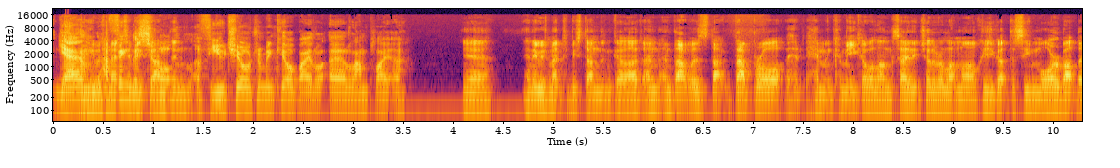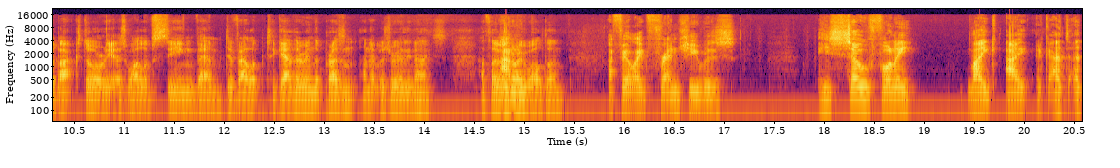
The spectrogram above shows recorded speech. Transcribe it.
Yeah, he was I think there's a- standing- a few children been killed by uh, Lamplighter. Yeah, and he was meant to be standing guard, and, and that was that that brought him and Kimiko alongside each other a lot more because you got to see more about the backstory as well as seeing them develop together in the present, and it was really nice. I thought it was And- very well done. I feel like Frenchie was. He's so funny. Like I, I, I-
